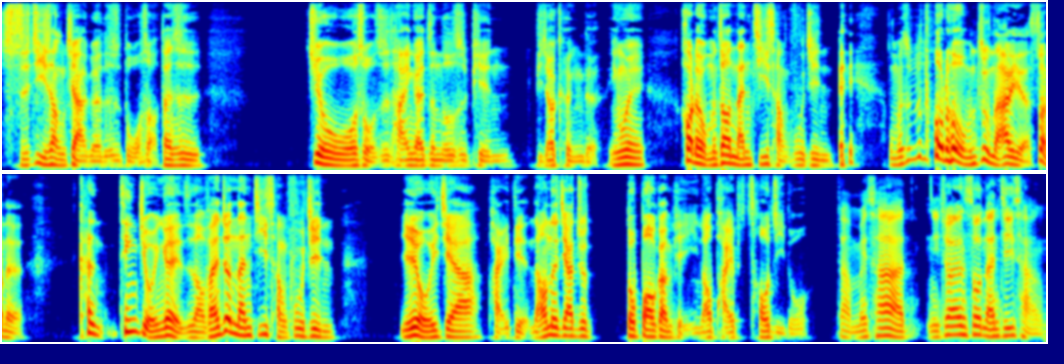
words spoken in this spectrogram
实际上价格的是多少，但是就我所知，他应该真的都是偏比较坑的。因为后来我们知道南机场附近，哎、我们是不是透露我们住哪里了？算了，看听久应该也知道，反正就南机场附近也有一家牌店，然后那家就都爆干便宜，然后牌超级多。对啊，没差啊。你虽然说南机场，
